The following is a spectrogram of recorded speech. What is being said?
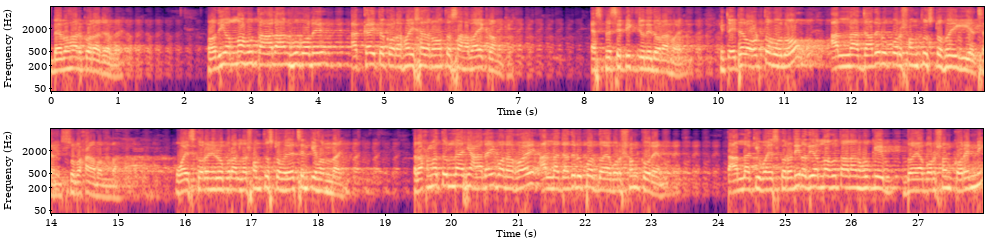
ব্যবহার করা যাবে। রদি আল্লাহ তালানহু বলে, আখ্যায়িত করা হয় সাধারণত সাহাবাই ক্রমকে। স্পেসিফিক যদি ধরা হয়। কিন্তু এটার অর্থ হলো, আল্লাহ যাদের উপর সন্তুষ্ট হয়ে গিয়েছেন সুবাহান আল্লাহ ওয়াইসকরণীর উপর আল্লাহ সন্তুষ্ট হয়েছেন কি হন নাই? রহমতুল্লাহি আলাই বলা হয়, আল্লাহ যাদের উপর দয়া বর্ষণ করেন তা আল্লাহ কি বয়স্করণী রদি আল্লাহ তালানহুকে দয়া বর্ষণ করেননি?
